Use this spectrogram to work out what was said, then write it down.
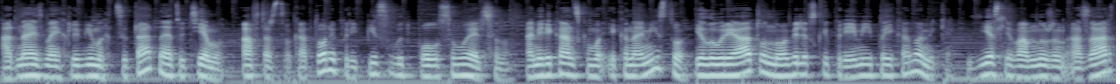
Одна из моих любимых цитат на эту тему, авторство которой приписывают Полу Самуэльсону, американскому экономисту и лауреату Нобелевской премии по экономике. Если вам нужен азарт,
